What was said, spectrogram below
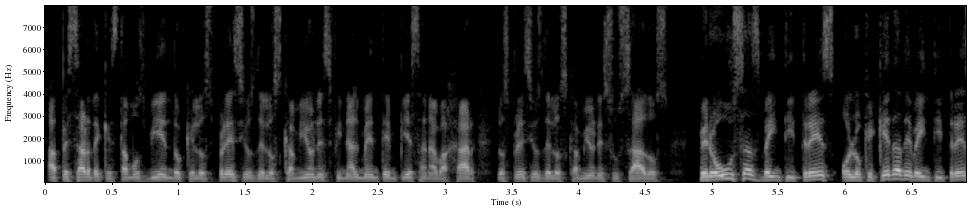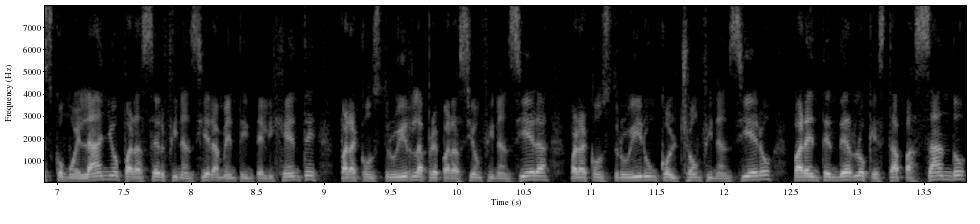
a pesar de que estamos viendo que los precios de los camiones finalmente empiezan a bajar, los precios de los camiones usados, pero usas 23 o lo que queda de 23 como el año para ser financieramente inteligente, para construir la preparación financiera, para construir un colchón financiero, para entender lo que está pasando.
